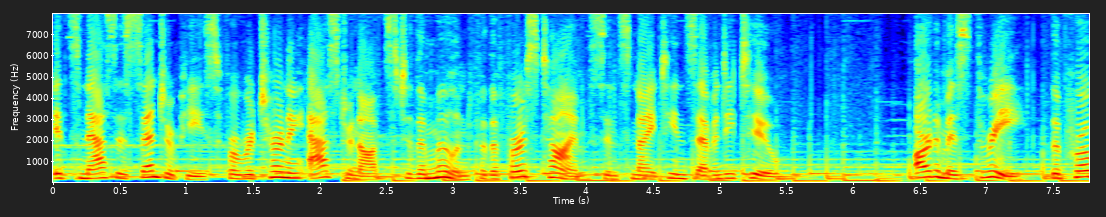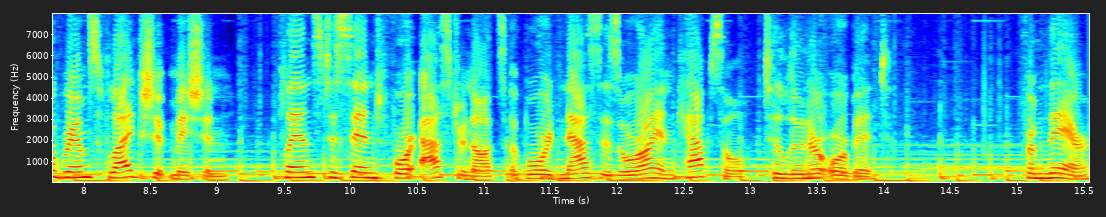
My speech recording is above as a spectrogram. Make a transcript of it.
it's NASA's centerpiece for returning astronauts to the moon for the first time since 1972. Artemis 3, the program's flagship mission, plans to send four astronauts aboard NASA's Orion capsule to lunar orbit. From there,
